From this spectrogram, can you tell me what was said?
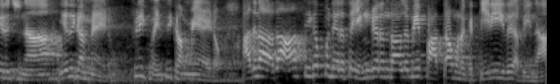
ஏறுச்சுன்னா எது கம்மி ஆயிடும் ஃப்ரீக்வன்சி கம்மியாயிடும். அதனாலதான் சிகப்பு நிறத்தை எங்க இருந்தாலுமே பார்த்தா உனக்கு தெரியுது அப்படின்னா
